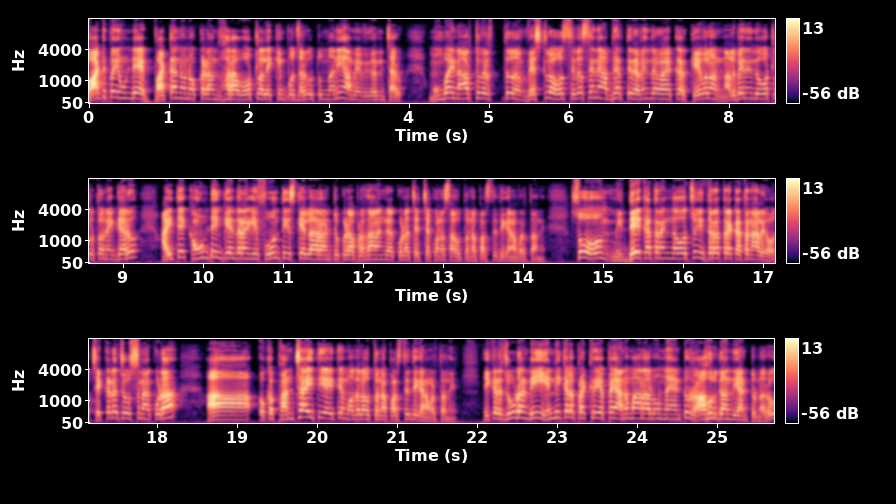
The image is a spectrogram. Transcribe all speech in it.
వాటిపై ఉండే బటన్ను నొక్కడం ద్వారా ఓట్ల లెక్కింపు జరుగుతుందని ఆమె వివరించారు. ముంబై నార్త్ వెస్ట్ వెస్ట్లో శివసేన అభ్యర్థి రవీంద్ర వాకర్ కేవలం నలభై ఎనిమిది ఓట్లతో నెగ్గారు. అయితే కౌంటింగ్ కేంద్రానికి ఫోన్ తీసుకెళ్ళారంటూ కూడా ప్రధానంగా కూడా చర్చ కొనసాగుతున్న పరిస్థితి కనబడుతుంది. సో మిడ్ డే కథనం కావచ్చు ఇతరత్ర కథనాలు కావచ్చు ఎక్కడ చూసినా కూడా ఒక పంచాయతీ అయితే మొదలవుతున్న పరిస్థితి కనబడుతుంది. ఇక్కడ చూడండి ఎన్నికల ప్రక్రియపై అనుమానాలు ఉన్నాయంటూ రాహుల్ గాంధీ అంటున్నారు.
